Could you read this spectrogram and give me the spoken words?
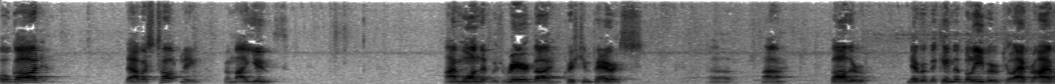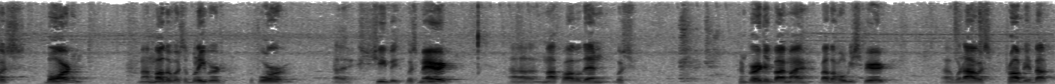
O God, thou hast taught me from my youth. I'm one that was reared by Christian parents. Uh, my father never became a believer till after I was born. My mother was a believer before uh, she be, was married. Uh, my father then was converted by my by the Holy Spirit uh, when I was probably about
